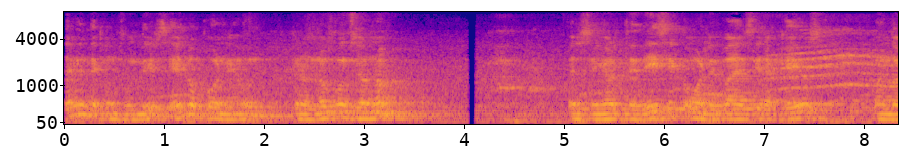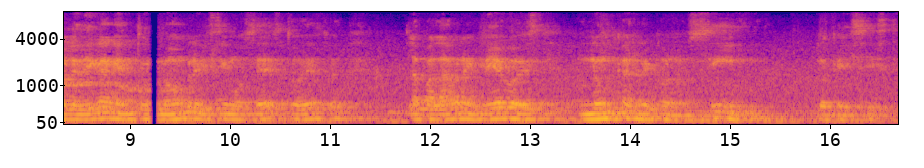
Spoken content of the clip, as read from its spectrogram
deben de confundirse, Él lo pone aún, pero no funcionó. El Señor te dice, como les va a decir a aquellos, cuando le digan en tu nombre hicimos esto, esto, la palabra en griego es nunca reconocí lo que hiciste.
